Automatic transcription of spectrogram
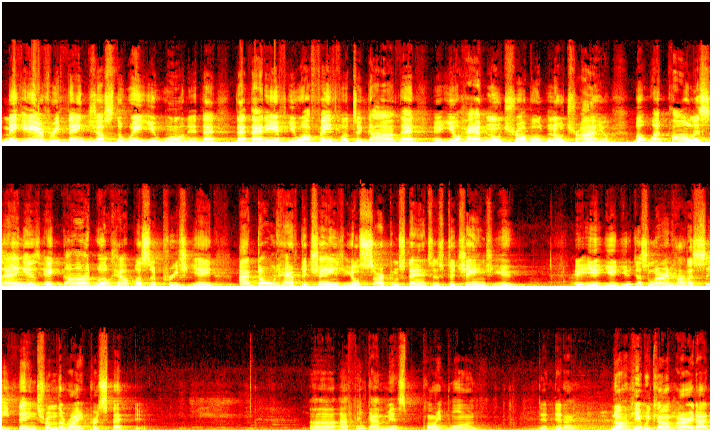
make everything just the way you want it. That, that, that if you are faithful to God, that uh, you'll have no trouble, no trial. But what Paul is saying is that God will help us appreciate I don't have to change your circumstances to change you. You, you, you just learn how to see things from the right perspective. Uh, I think I missed point one. Did, did I? No, here we come. All right. I,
